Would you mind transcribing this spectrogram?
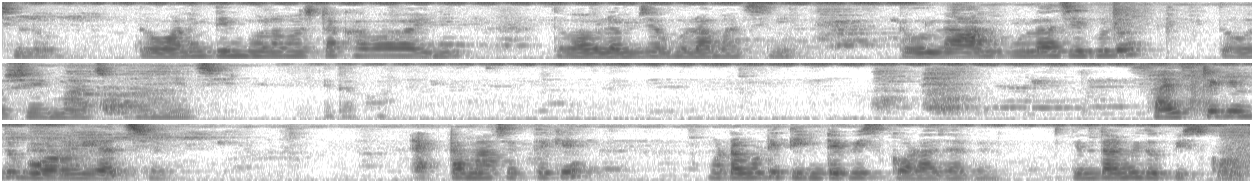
ছিল। তো অনেক দিন ভোলা মাছটা খাওয়া হয়নি। তো ভাবলাম যে ভোলা মাছ নিই তো লাল ভোলা যেগুলো, তো সেই মাছগুলো নিয়েছি। এ দেখো। সাইজটা কিন্তু বড়ই আছে। একটা মাছের থেকে মোটামুটি তিনটে পিস করা যাবে। কিন্তু আমি দু পিস করব।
